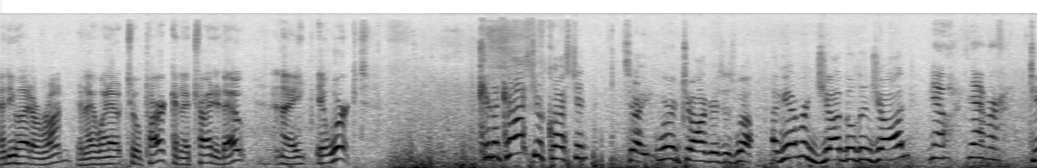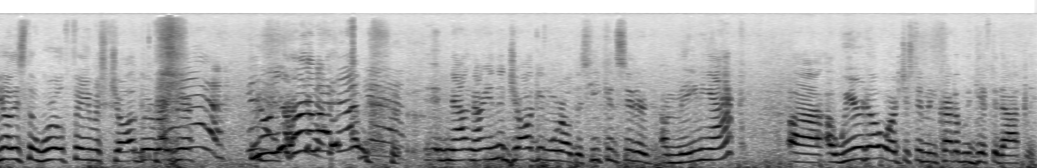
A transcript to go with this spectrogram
I knew how to run, and I went out to a park and I tried it out, and I it worked. Can I, can I ask you a question? Sorry, we're joggers as well. Have you ever juggled and jogged? No, never. Do you know this is the world famous joggler right here? Yeah. You, you heard about him? Now, now, in the jogging world, is he considered a maniac, uh, a weirdo, or just an incredibly gifted athlete?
